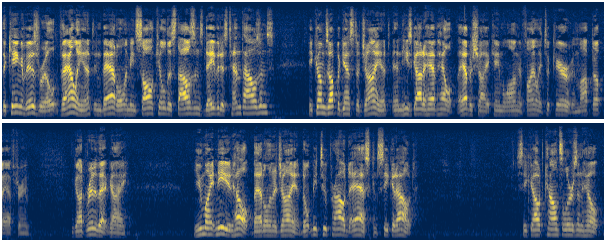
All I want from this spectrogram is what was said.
the king of Israel, valiant in battle. I mean, Saul killed his thousands, David his ten thousands. He comes up against a giant and he's got to have help. Abishai came along and finally took care of him, mopped up after him, got rid of that guy. You might need help battling a giant. Don't be too proud to ask and seek it out. Seek out counselors and help.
